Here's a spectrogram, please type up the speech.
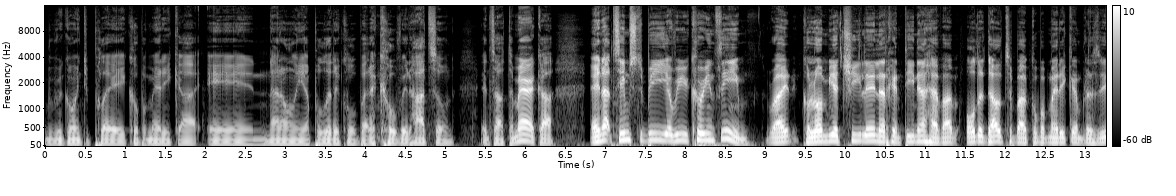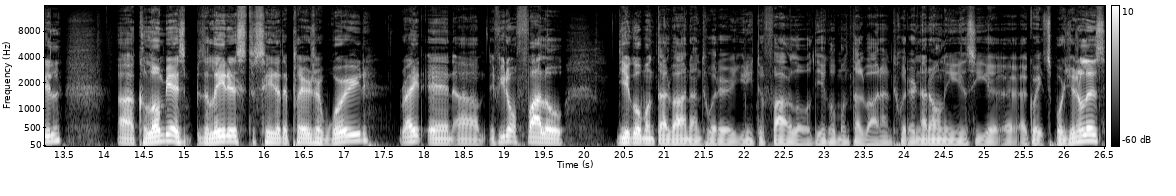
we were going to play Copa America in not only a political but a COVID hot zone in South America. And that seems to be a recurring theme, right? Colombia, Chile, and Argentina have all the doubts about Copa America in Brazil. Uh, Colombia is the latest to say that the players are worried, right? And um, if you don't follow Diego Montalban on Twitter. You need to follow Diego Montalban on Twitter. Not only is he a, a great sport journalist,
